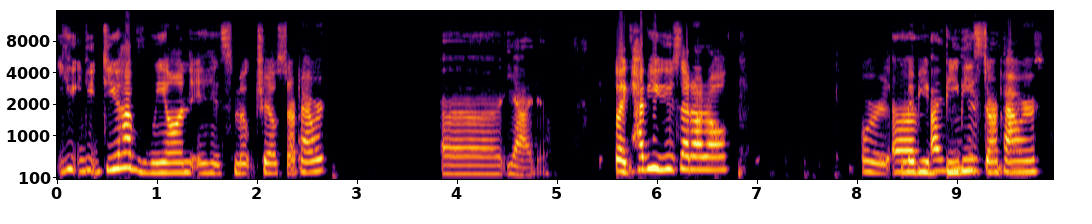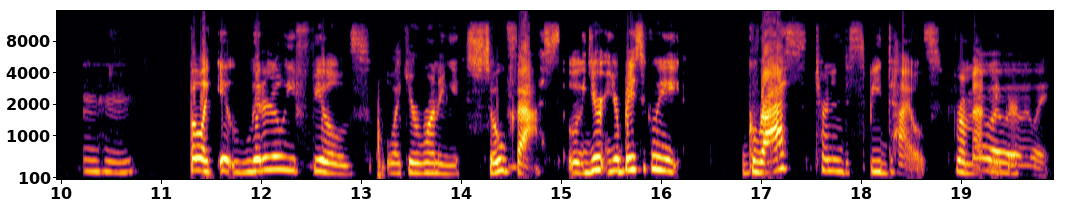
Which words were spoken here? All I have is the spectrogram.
you, you do you have Leon in his smoke trail star power? uh, yeah, I do. Like have you used that at all? Or Uh, maybe I've Bibi star power? hmm But like it literally feels like you're running so fast. You're you're basically grass turned into speed tiles from map Wait, wait, wait, wait, wait.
